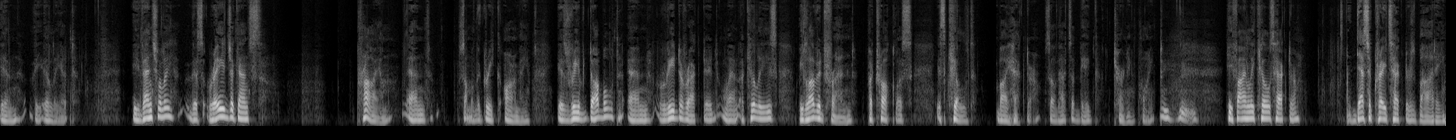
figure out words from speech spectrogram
in the Iliad. Eventually, this rage against Priam and some of the Greek army is redoubled and redirected when Achilles' beloved friend, Patroclus is killed by Hector. So that's a big turning point. Mm-hmm. He finally kills Hector, desecrates Hector's body,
